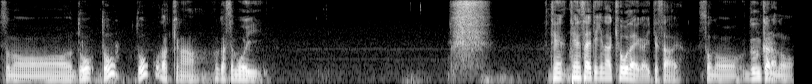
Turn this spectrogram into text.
その、ど、ど、どこだっけな？なんかすごい、天天才的な兄弟がいてさ、その、軍からの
